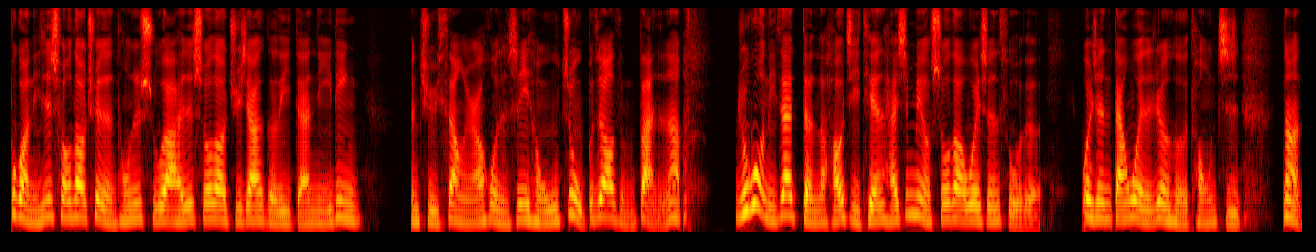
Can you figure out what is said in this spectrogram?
不管你是收到确诊通知书啊，还是收到居家隔离单，你一定很沮丧，然后或者是很无助，不知道怎么办。那如果你在等了好几天，还是没有收到卫生所的卫生单位的任何通知，那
